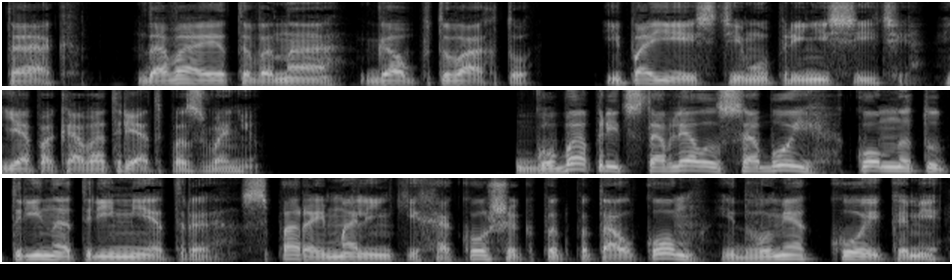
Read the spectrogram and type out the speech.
«Так, Давай этого на гауптвахту и поесть ему принесите. Я пока в отряд позвоню». Губа представляла собой комнату 3 на 3 метра с парой маленьких окошек под потолком и двумя койками,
